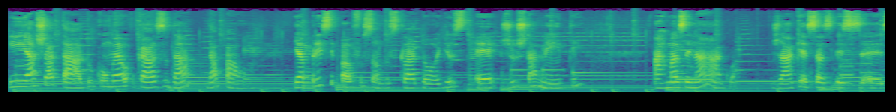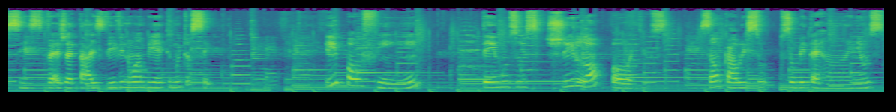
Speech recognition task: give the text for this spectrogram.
e achatado, como é o caso da, da palma. E a principal função dos cladódios é justamente armazenar água, já que essas, esses, esses vegetais vivem num ambiente muito seco. E por fim, temos os xilopódios. São caules subterrâneos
